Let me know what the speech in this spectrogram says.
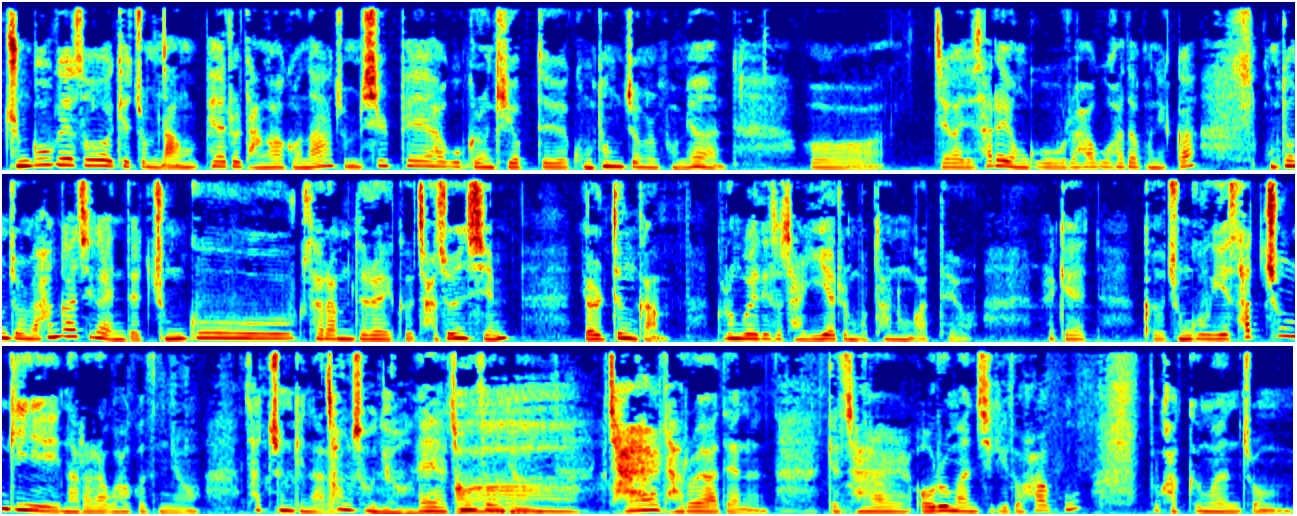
중국에서 이렇게 좀 낭패를 당하거나 좀 실패하고 그런 기업들 공통점을 보면 어, 제가 이제 사례 연구를 하고 하다 보니까 공통점이 한 가지가 있는데 중국 사람들의 그 자존심, 열등감 그런 거에 대해서 잘 이해를 못 하는 것 같아요. 이렇게 그 중국이 사춘기 나라라고 하거든요. 사춘기 나라. 청소년. 네, 청소년. 아. 잘 다뤄야 되는. 이렇게 잘 어루만지기도 하고 또 가끔은 좀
